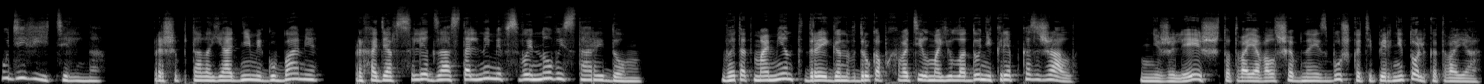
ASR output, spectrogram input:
«Удивительно», прошептала я одними губами, проходя вслед за остальными в свой новый старый дом. В этот момент Дрейган вдруг обхватил мою ладонь и крепко сжал. «Не жалеешь, что твоя волшебная избушка теперь не только твоя?»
